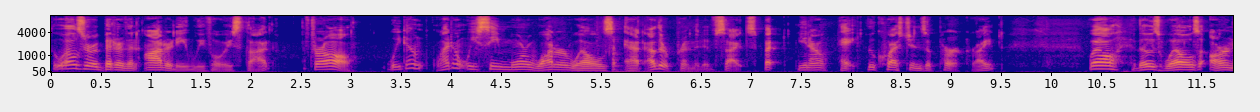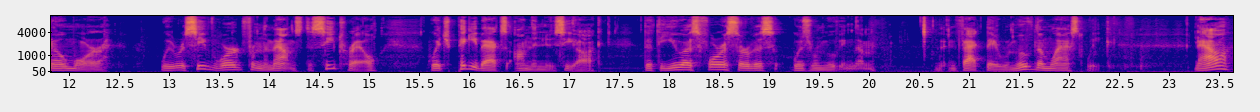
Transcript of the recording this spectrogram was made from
The wells are a bit of an oddity, we've always thought. After all, we don't why don't we see more water wells at other primitive sites? But, you know, hey, who questions a perk, right? Well, those wells are no more. We received word from the Mountains to Sea Trail, which piggybacks on the Neusiok, that the U.S. Forest Service was removing them. In fact, they removed them last week. Now,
